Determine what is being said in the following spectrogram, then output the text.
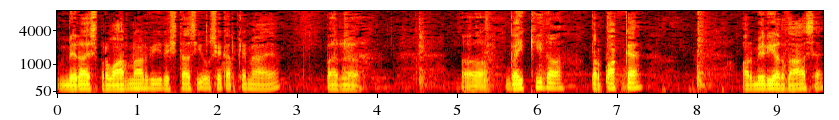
ਮੇਰਾ ਇਸ ਪਰਿਵਾਰ ਨਾਲ ਵੀ ਰਿਸ਼ਤਾ ਸੀ, ਉਸੇ ਕਰਕੇ ਮੈਂ ਆਇਆ। ਪਰ ਗਾਇਕੀ ਦਾ ਪਰਪੱਕ ਹੈ ਔਰ ਮੇਰੀ ਅਰਦਾਸ ਹੈ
